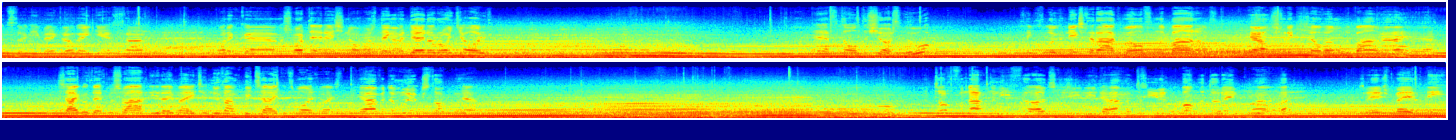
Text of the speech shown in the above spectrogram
kutstuk. Hier ben ik er ook één keer gegaan. Waar ik eh, een zwarte RS nog was. Ik denk Ja. mijn derde rondje ooit. Te enthousiast. Hoop. Ging gelukkig niks geraakt, maar wel van de baan af. Ja. Dan schrik je zelf helemaal de baan. Ja, ja, ja. Zei ik tegen mijn zwager, die reed mee. Ik zeg, nu gaan we pizza eten, het is mooi geweest. Ja, maar dan moet je ook stoppen. Ja. Maar toch vandaag nog niet veel auto's gezien die daar met gierende banden doorheen kwamen. CSP of niet?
